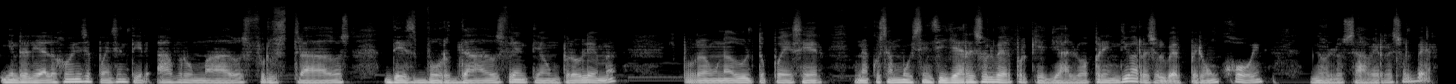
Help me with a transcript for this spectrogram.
y en realidad los jóvenes se pueden sentir abrumados, frustrados, desbordados frente a un problema. Para un adulto puede ser una cosa muy sencilla de resolver porque ya lo aprendió a resolver, pero un joven no lo sabe resolver.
